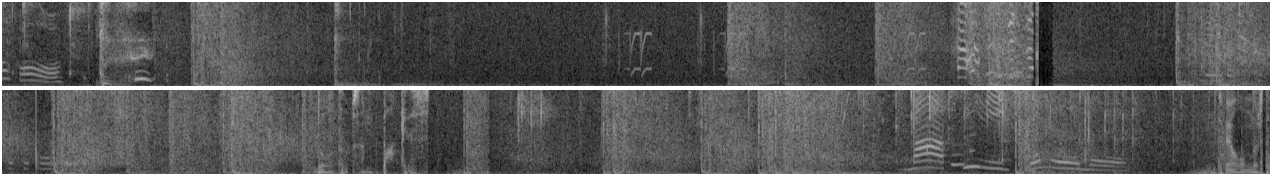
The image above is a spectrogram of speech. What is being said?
Oh, Fuck off. Ma, Phoenix, domme homo. 200.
